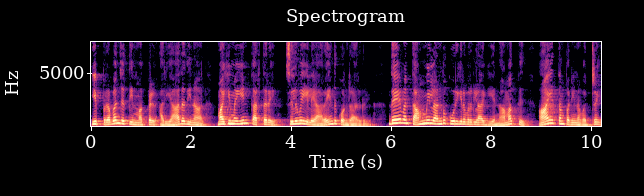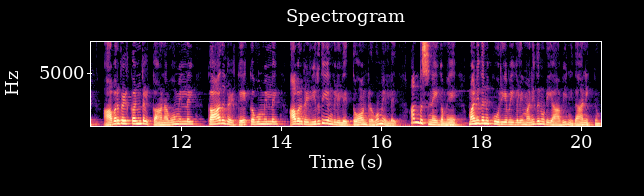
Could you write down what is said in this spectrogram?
இப்பிரபஞ்சத்தின் மக்கள் அறியாததினால் மகிமையின் கர்த்தரை சிலுவையிலே அறைந்து கொன்றார்கள். தேவன் தம்மில் அன்பு கூறுகிறவர்களாகிய நமக்கு ஆயத்தம் பண்ணினவற்றை அவர்கள் கண்கள் காணவும் இல்லை. காதுகள் கேட்கவும் இல்லை அவர்கள் இருதயங்களிலே தோன்றவும் இல்லை. அன்பு சிநேகமே மனிதனுக்கு உரியவைகளை மனிதனுடைய ஆவி நிதானிக்கும்.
